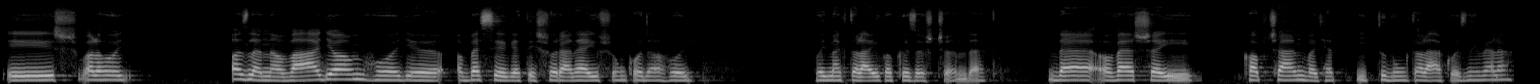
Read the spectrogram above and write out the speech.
és valahogy az lenne a vágyam, hogy a beszélgetés során eljussunk oda, hogy, hogy megtaláljuk a közös csöndet. De a versei kapcsán, vagy hát így tudunk találkozni vele.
